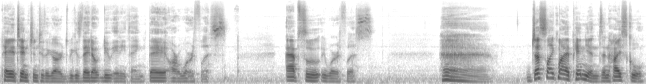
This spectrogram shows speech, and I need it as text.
pay attention to the guards because they don't do anything. They are worthless. Absolutely worthless. Just like my opinions in high school.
